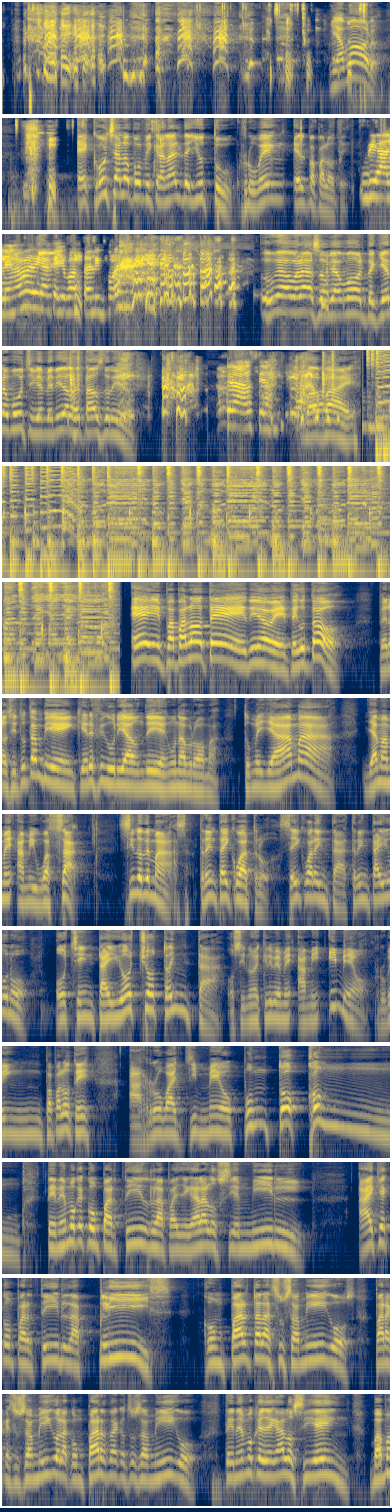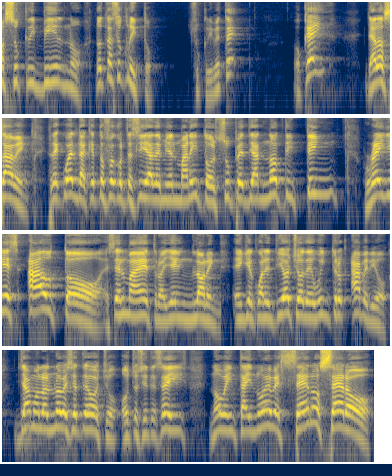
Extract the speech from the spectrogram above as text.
Mi amor, escúchalo por mi canal de YouTube, Rubén el Papalote. Viale, no me digas que yo voy a por ahí. Un abrazo, mi amor, te quiero mucho y bienvenido a los Estados Unidos. Gracias. Bye bye. Hey, papalote, dime a ver, ¿te gustó? Pero si tú también quieres figurear un día en una broma, tú me llamas. Llámame a mi WhatsApp. Sin lo demás, 34 640 31 88 30. O si no, escríbeme a mi email, Rubén Papalote, arroba gmail.com. Tenemos que compartirla para llegar a los 100 mil. Hay que compartirla, please. Compártala a sus amigos para que sus amigos la compartan con sus amigos. Tenemos que llegar a los 100. Vamos a suscribirnos. ¿No estás suscrito? Suscríbete. ¿Ok? Ya lo saben. Recuerda que esto fue cortesía de mi hermanito, el Super Diagnostic Team Reyes Auto. Es el maestro allí en Loren, en el 48 de Winthrop Avenue. Llámalo al 978-876-9900.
